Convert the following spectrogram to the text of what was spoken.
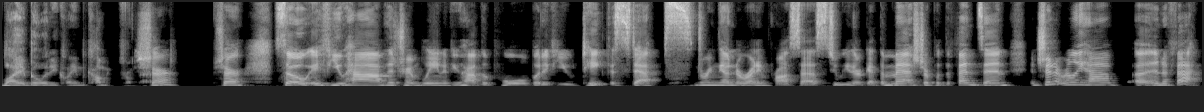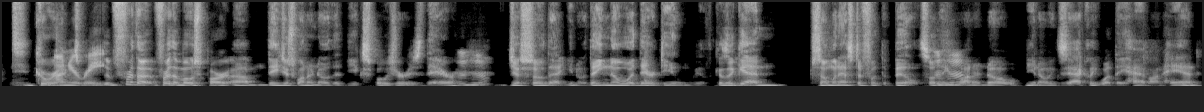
liability claim coming from that. Sure. Sure. So if you have the trampoline, if you have the pool, but if you take the steps during the underwriting process to either get the mesh or put the fence in, it shouldn't really have uh, an effect Correct. on your rate. For the for the most part, um, they just want to know that the exposure is there, Mhm. just so that you know they know what they're dealing with. Because again, someone has to foot the bill, so they Mhm. want to know you know exactly what they have on hand.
